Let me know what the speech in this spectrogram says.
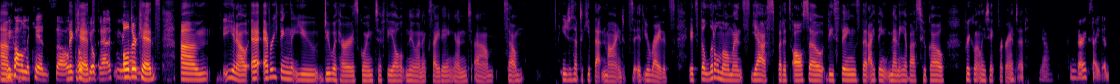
Um, we call them the kids. So the kids, bad. We call older kids um you know e- everything that you do with her is going to feel new and exciting and um so you just have to keep that in mind it's it, you're right it's it's the little moments yes but it's also these things that i think many of us who go frequently take for granted Yeah, I'm very excited.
